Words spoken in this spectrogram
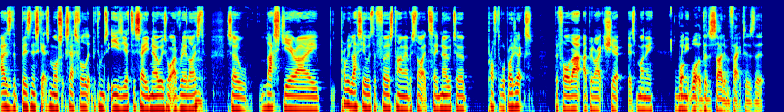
as the business gets more successful, it becomes easier to say no. Is what I've realised. So last year, I probably last year was the first time I ever started to say no to profitable projects. Before that, I'd be like, "Shit, it's money." what, need- what are the deciding factors that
